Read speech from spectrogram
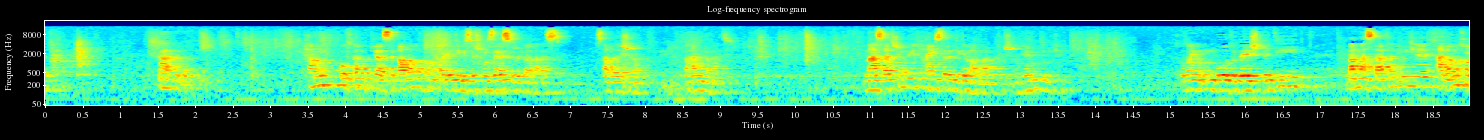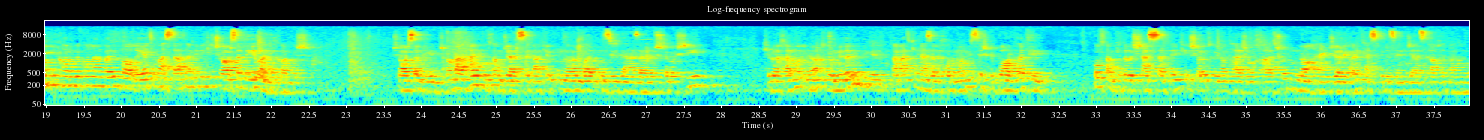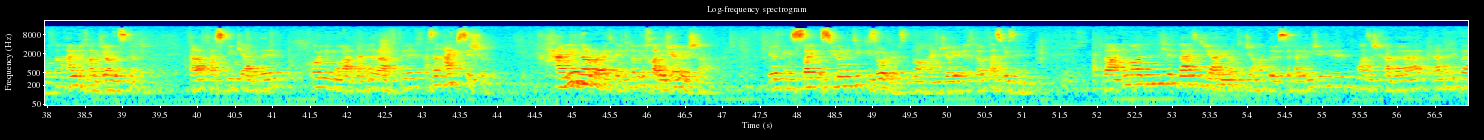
تقریبا همون گفتم جلسه قبل هم آیه 216 سوره بقره است. نه به همین راحتی. مسئلهش که 5 سال دیگه بعد برداشت یعنی می‌دونی که. خدا اون بعد رو بهش بدید. من مصلحتم اینه که الان می‌خوام این کارو بکنم ولی واقعیت مصلحتم اینه که 4 سال دیگه باید این کار بشه. 4 سال دیگه میشه. من برای همین گفتم جلسه قبل که اونا رو باید اون زیر در نظر داشته باشید که بالاخره ما اینا رو دنیا داریم دیگه. فقط که نظر خود ما نیستش که بارها دیدیم گفتم کتاب 60 صفحه‌ای که اشاره تو ایران ترجمه خواهد شد ناهنجاری های تصویر ذهنی قبل خدمتتون گفتم همین خارجی هم رسیدن. طرف تصویر کرده کلی مقدمه رفته اصلا عکسش شد. همه اینا رو رعایت کردیم کتابی که خارجی نوشتن. گرفت این سایکو سیبرنتیک دیزوردرز ناهنجاری اختلال تصویر ذهنی و این ما دیدیم که بعضی جریانات تو جهان داره سپری میشه که ما ازش خبر نداریم و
